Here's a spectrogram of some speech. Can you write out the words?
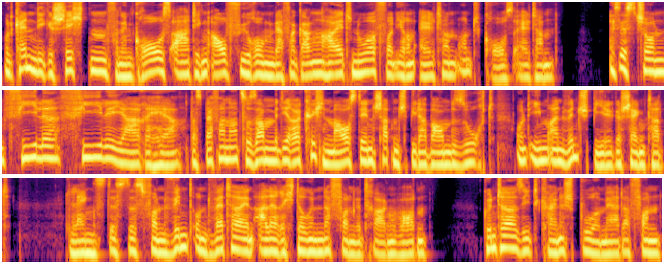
und kennen die Geschichten von den großartigen Aufführungen der Vergangenheit nur von ihren Eltern und Großeltern. Es ist schon viele, viele Jahre her, dass Befana zusammen mit ihrer Küchenmaus den Schattenspielerbaum besucht und ihm ein Windspiel geschenkt hat. Längst ist es von Wind und Wetter in alle Richtungen davongetragen worden. Günther sieht keine Spur mehr davon.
